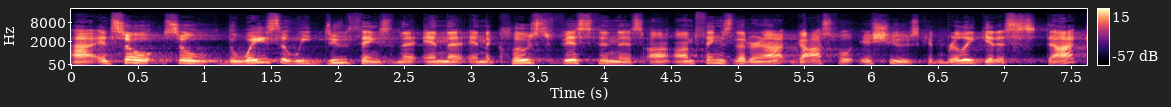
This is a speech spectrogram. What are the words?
Uh, and so, so the ways that we do things and the, and the, and the closed fistedness on, on things that are not gospel issues can really get us stuck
